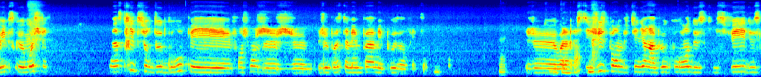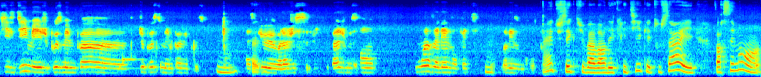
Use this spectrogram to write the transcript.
oui, parce que moi, je suis inscrite sur d'autres groupes et franchement, je, je, je, poste même pas mes pauses en fait. Je, voilà, c'est juste pour me tenir un peu au courant de ce qui se fait, de ce qui se dit, mais je pose même pas, je poste même pas mes pauses. Mmh. Parce que voilà, je, je sais pas, je me sens moins à l'aise en fait mm. dans les autres Ouais, tu sais que tu vas avoir des critiques et tout ça, et forcément,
